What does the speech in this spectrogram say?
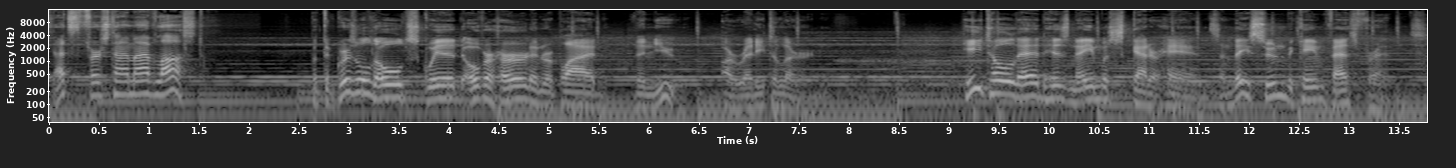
that's the first time I've lost. But the grizzled old squid overheard and replied, Then you are ready to learn. He told Ed his name was Scatterhands, and they soon became fast friends.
